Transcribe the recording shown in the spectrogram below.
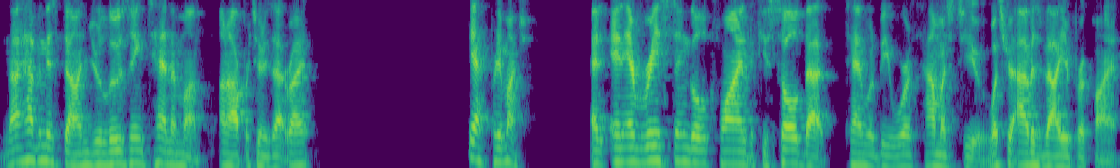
not having this done, you're losing ten a month on opportunity. Is that right? Yeah, pretty much. And and every single client, if you sold that, 10 would be worth how much to you? What's your average value per client?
